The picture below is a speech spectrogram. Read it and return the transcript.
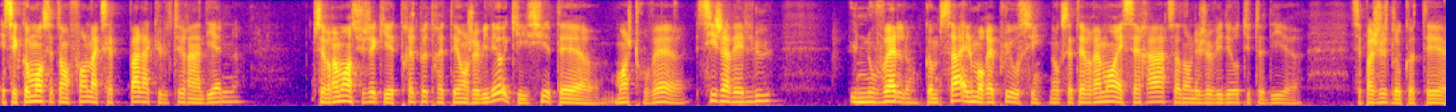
et c'est comment cet enfant n'accepte pas la culture indienne c'est vraiment un sujet qui est très peu traité en jeu vidéo et qui ici était, euh, moi je trouvais, euh, si j'avais lu une nouvelle comme ça, elle m'aurait plu aussi. Donc c'était vraiment, et c'est rare ça dans les jeux vidéo, tu te dis, euh, c'est pas juste le côté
